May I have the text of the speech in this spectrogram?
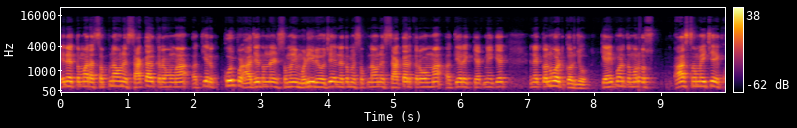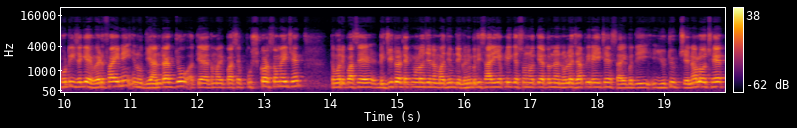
એને તમારા સપનાઓને સાકાર કરવામાં અત્યારે કોઈ પણ આજે તમને સમય મળી રહ્યો છે અને તમે સપનાઓને સાકાર કરવામાં અત્યારે ક્યાંક ને ક્યાંક એને કન્વર્ટ કરજો. ક્યાંય પણ તમારો આ સમય છે, ખોટી જગ્યાએ વેડફાય નહીં, એનું ધ્યાન રાખજો. અત્યારે તમારી પાસે પુષ્કળ સમય છે. તમારી પાસે ડિજિટલ ટેકનોલોજીના માધ્યમથી ઘણી બધી સારી એપ્લિકેશનો અત્યારે તમને નોલેજ આપી રહી છે. સારી બધી યુટ્યુબ ચેનલો છે.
